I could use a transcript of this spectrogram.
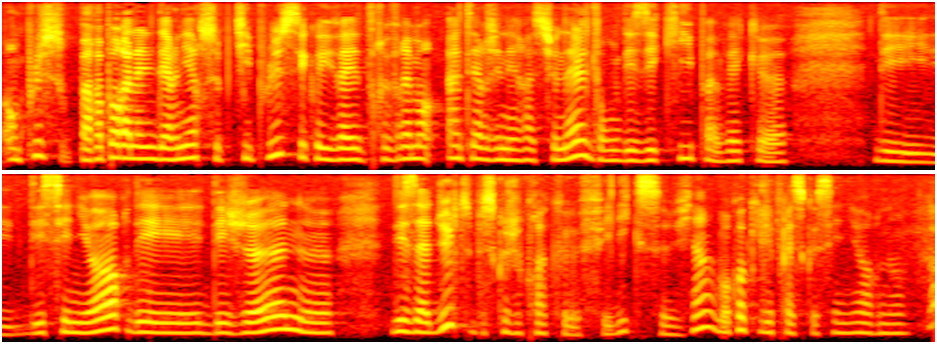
en plus, par rapport à l'année dernière, ce petit plus, c'est qu'il va être vraiment intergénérationnel, donc des équipes avec euh, des, des, seniors, des, des jeunes, euh, des adultes, parce que je crois que Félix vient. Bon, quoi qu'il est presque senior, non? Oh,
